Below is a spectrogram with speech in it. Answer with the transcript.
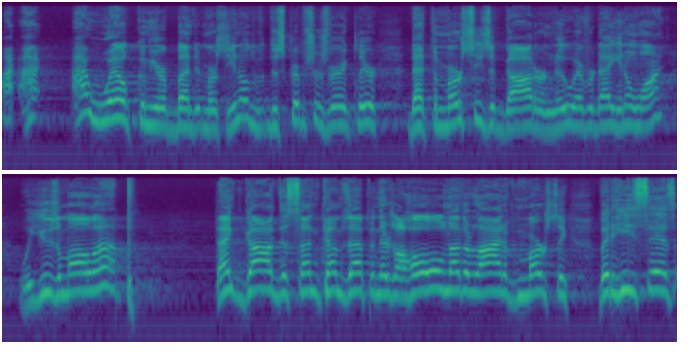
I, I, I welcome your abundant mercy. You know, the, the scripture is very clear that the mercies of God are new every day. You know why? We use them all up. Thank God the sun comes up and there's a whole nother line of mercy. But he says,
